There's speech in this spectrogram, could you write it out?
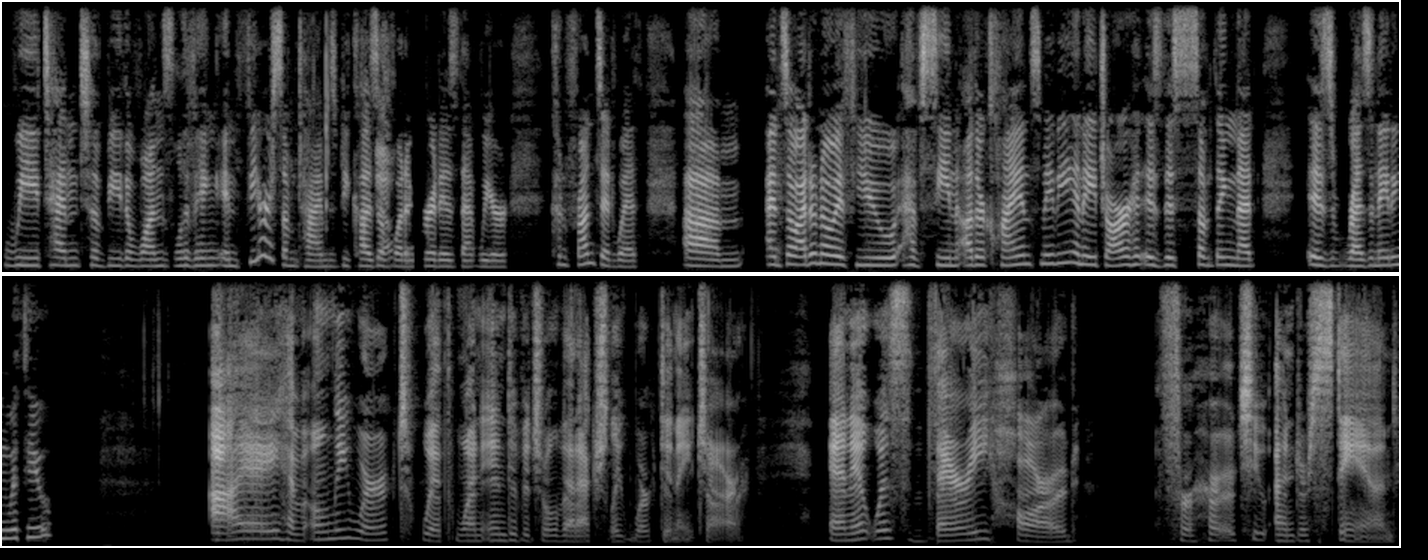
we tend to be the ones living in fear sometimes because of whatever it is that we're confronted with. Um, and so I don't know if you have seen other clients maybe in HR. Is this something that is resonating with you? I have only worked with one individual that actually worked in HR, and it was very hard for her to understand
